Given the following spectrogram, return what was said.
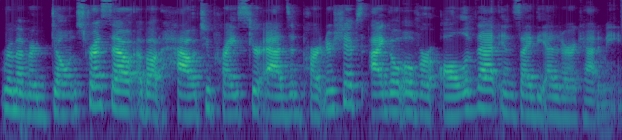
Remember, don't stress out about how to price your ads and partnerships. I go over all of that inside the Editor Academy.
